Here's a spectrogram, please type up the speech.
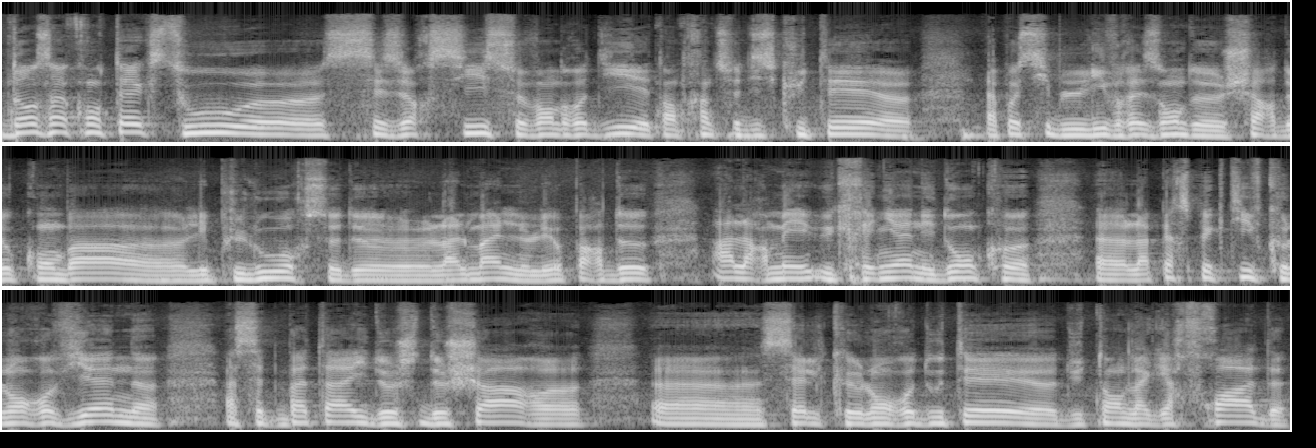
Dans un contexte où euh, ces heures-ci, ce vendredi, est en train de se discuter euh, la possible livraison de chars de combat euh, les plus lourds, ceux de l'Allemagne, le Léopard 2, à l'armée ukrainienne, et donc la perspective que l'on revienne à cette bataille de, de chars, celle que l'on redoutait du temps de la guerre froide,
